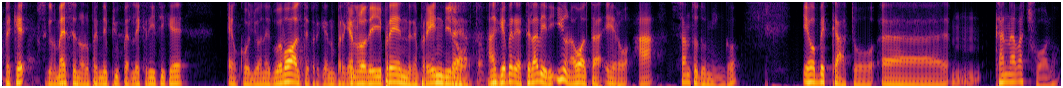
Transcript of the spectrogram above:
perché secondo me se non lo prende più per le critiche è un coglione due volte perché, perché Sì. non lo devi prendere, prendilo. Certo. Anche perché te la vedi. Io una volta ero a Santo Domingo e ho beccato eh, Cannavacciuolo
